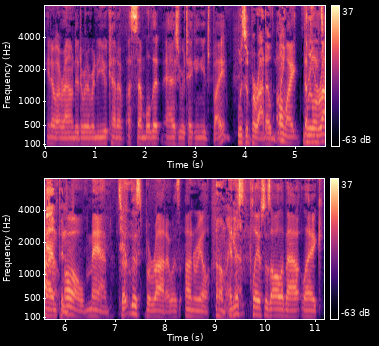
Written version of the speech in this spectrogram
you know, around it or whatever. And you kind of assembled it as you were taking each bite. was a burrata oh my, the room burrata! and oh man, so this burrata was unreal. Oh, my And this place was all about like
